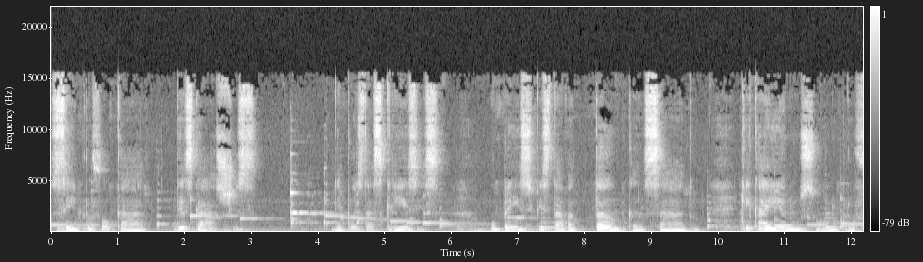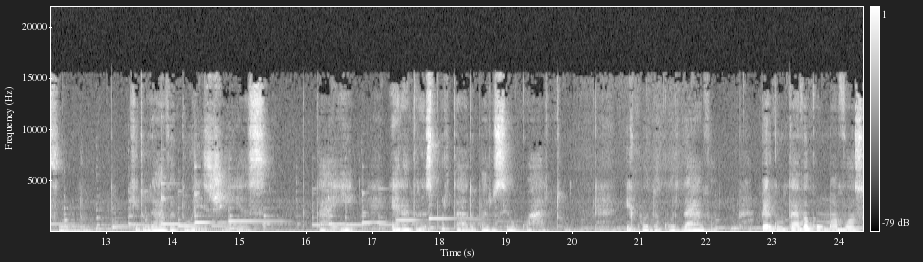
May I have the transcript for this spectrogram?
sem provocar desgastes. Depois das crises, o príncipe estava tão cansado que caía num sono profundo que durava dois dias. Daí era transportado para o seu quarto e, quando acordava, perguntava com uma voz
